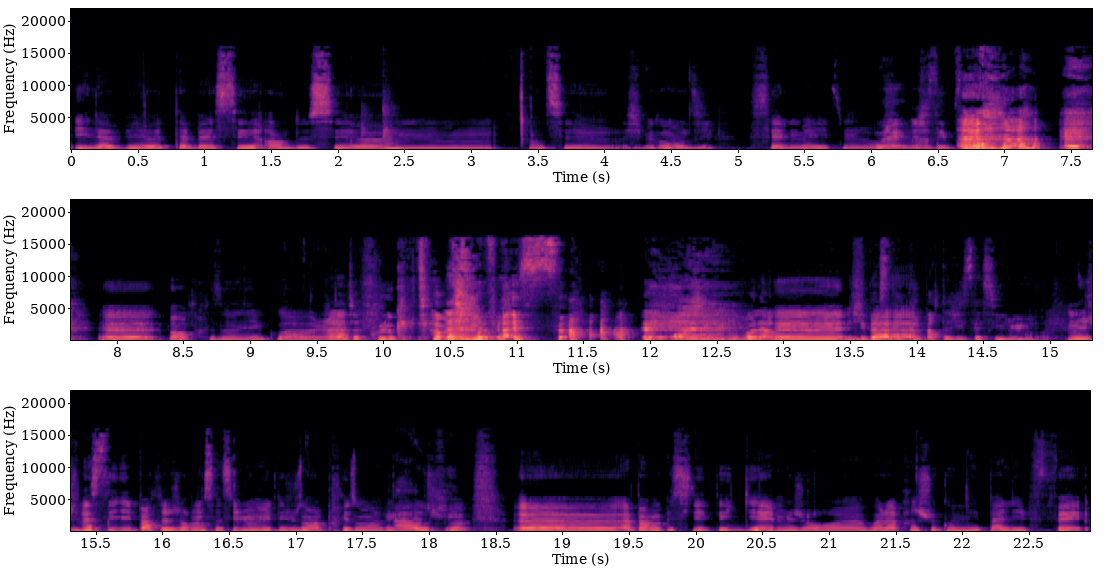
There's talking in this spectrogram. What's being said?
et il avait euh, tabassé un de ses. un de ses. je sais plus comment on dit. cellmates, mais genre, Ouais, je je sais plus. Euh, enfin, prisonnier quoi, voilà. dire colocataire, mais. Je plus, bon voilà. Euh, je sais pas, euh, qui partageaient sa cellule. Mais je sais pas s'il partageait vraiment sa cellule, il était juste dans la prison avec Ah, tu vois. Euh, apparemment parce qu'il était gay, mais genre, euh, voilà, après je connais pas les faits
